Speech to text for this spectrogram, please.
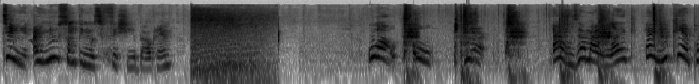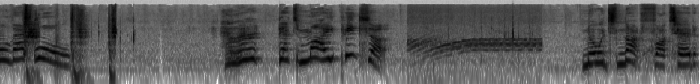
Dang it, I knew something was fishy about him. Wow! Oh! Is that my leg? Hey, you can't pull that! Oh! Huh? That's my pizza! No, it's not, Foxhead.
